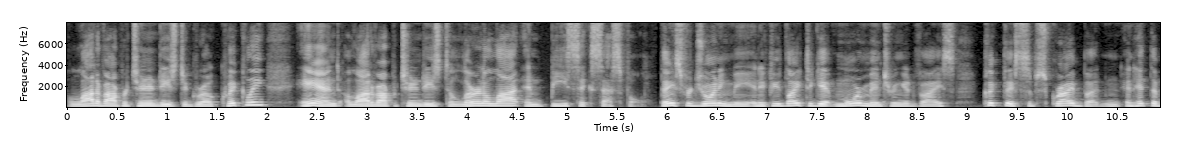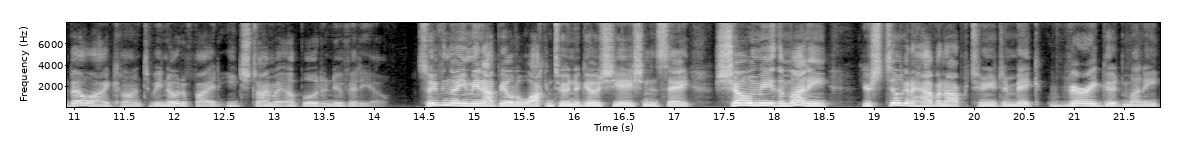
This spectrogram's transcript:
a lot of opportunities to grow quickly, and a lot of opportunities to learn a lot and be successful. Thanks for joining me. And if you'd like to get more mentoring advice, click the subscribe button and hit the bell icon to be notified each time I upload a new video. So even though you may not be able to walk into a negotiation and say, show me the money, you're still going to have an opportunity to make very good money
